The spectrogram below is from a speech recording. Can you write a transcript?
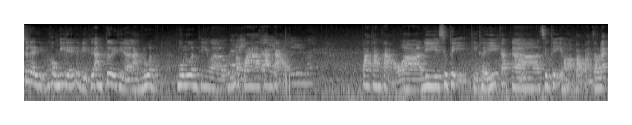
Trước đây thì cũng không nghĩ đến bởi vì cứ ăn tươi thì là làm luôn mua luôn. Thì nhưng mà đúng là qua tham khảo qua tham khảo uh, đi siêu thị thì thấy các uh, siêu thị họ bảo quản rau lạnh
